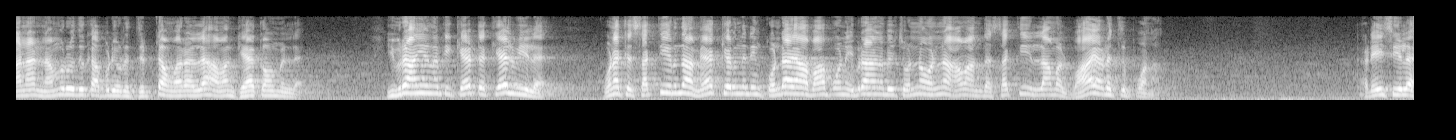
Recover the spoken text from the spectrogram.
ஆனால் நம்ருதுக்கு அப்படி ஒரு திட்டம் வரல அவன் கேட்கவும் இல்லை. இப்ராஹிம் நபி கேட்ட கேள்வியில் உனக்கு சக்தி இருந்தால் மேற்கிருந்து நீ கொண்டாயா பார்ப்போன்னு இப்ராஹிம் நபி சொன்ன உடனே அவன் அந்த சக்தி இல்லாமல் வாயடைச்சு போனான். கடைசியில்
